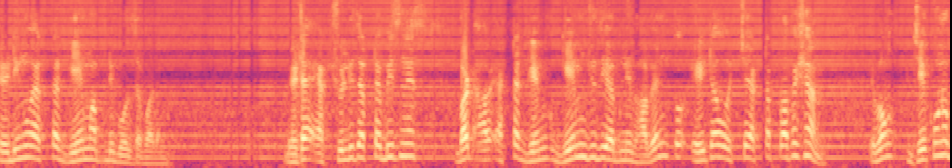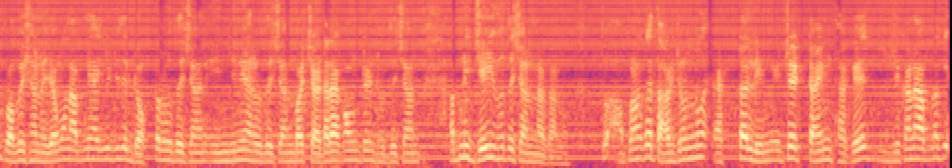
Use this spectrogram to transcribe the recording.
ট্রেডিংও একটা গেম আপনি বলতে পারেন। এটা অ্যাকচুয়ালি তো একটা বিজনেস বাট একটা গেম গেম যদি আপনি ভাবেন, তো এইটা হচ্ছে একটা প্রফেশন এবং যে কোনো প্রফেশনে যেমন আপনি আজকে যদি ডক্টর হতে চান ইঞ্জিনিয়ার হতে চান বা চার্টার অ্যাকাউন্টেন্ট হতে চান, আপনি যেই হতে চান না কেন, তো আপনাকে তার জন্য একটা লিমিটেড টাইম থাকে যেখানে আপনাকে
